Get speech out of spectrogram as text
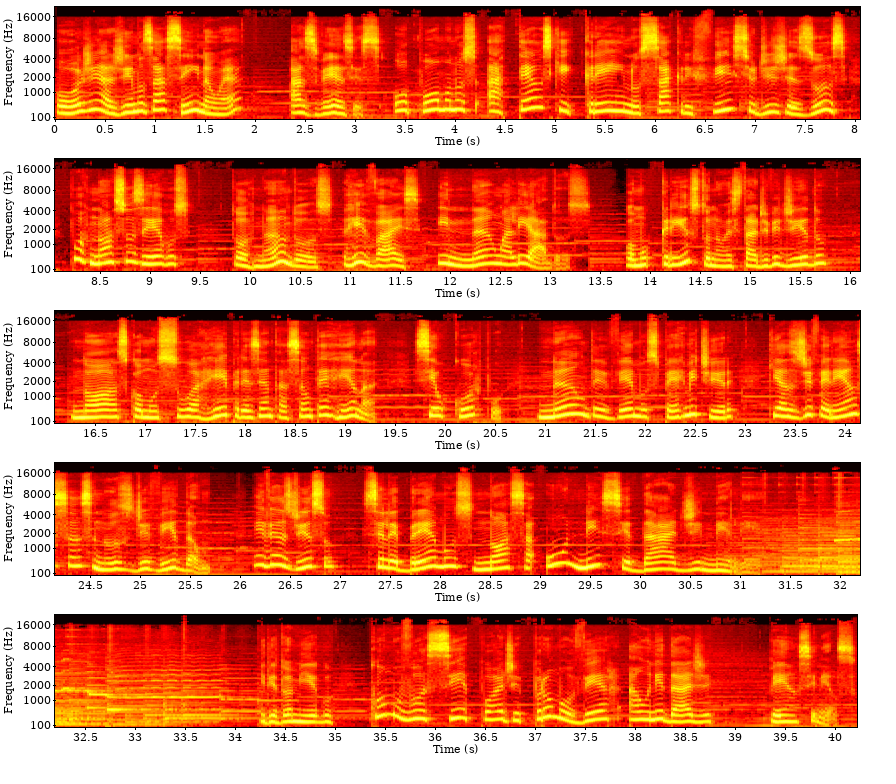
Hoje agimos assim, não é? Às vezes, opomos-nos até os que creem no sacrifício de Jesus por nossos erros, tornando-os rivais e não aliados. Como Cristo não está dividido, nós, como sua representação terrena, seu corpo, não devemos permitir que as diferenças nos dividam. Em vez disso, celebremos nossa unicidade nele. Querido amigo, como você pode promover a unidade? Pense nisso.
